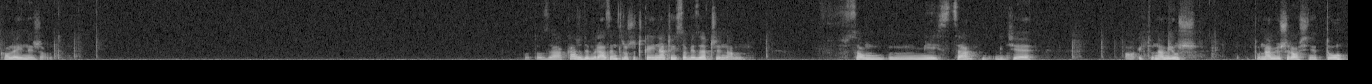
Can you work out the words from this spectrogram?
kolejny rząd. Bo to za każdym razem troszeczkę inaczej sobie zaczynam. Są mm, miejsca, gdzie o i tu nam już tu nam już rośnie. Tu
